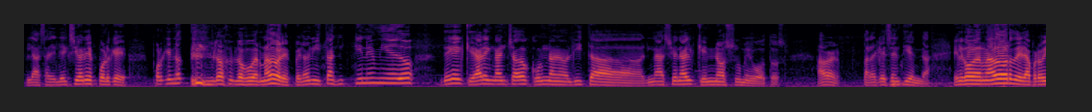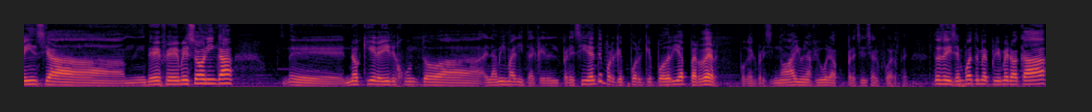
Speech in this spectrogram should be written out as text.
las elecciones. ¿Por qué? Porque no- los, los gobernadores peronistas tienen miedo de quedar enganchados con una lista nacional que no sume votos. A ver, para que se entienda. El gobernador de la provincia de FM Sónica eh, no quiere ir junto a en la misma lista que el presidente porque porque podría perder porque el no hay una figura presidencial fuerte entonces dicen vótenme primero acá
